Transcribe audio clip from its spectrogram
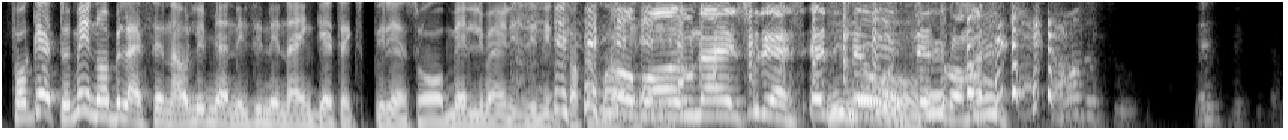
Forget to may not be like saying now only me and Izzy ain't get experience or mainly me and Izzy need to talk about No, this. thing. but una experience. Isn't No. it dey traumatic? I want us to let's break it down.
